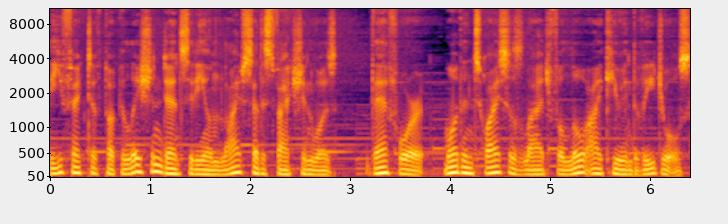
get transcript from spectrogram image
the effect of population density on life satisfaction was, therefore, more than twice as large for low IQ individuals,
